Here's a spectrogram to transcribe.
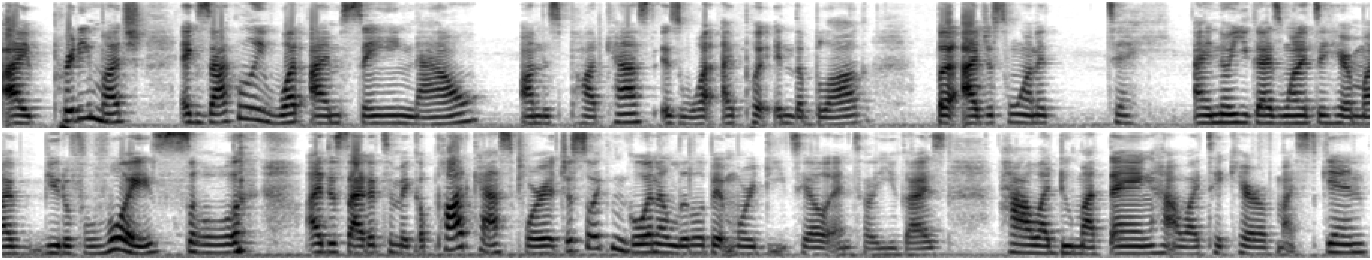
I pretty much exactly what I'm saying now on this podcast is what I put in the blog, but I just wanted to I know you guys wanted to hear my beautiful voice, so I decided to make a podcast for it just so I can go in a little bit more detail and tell you guys how I do my thing, how I take care of my skin.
